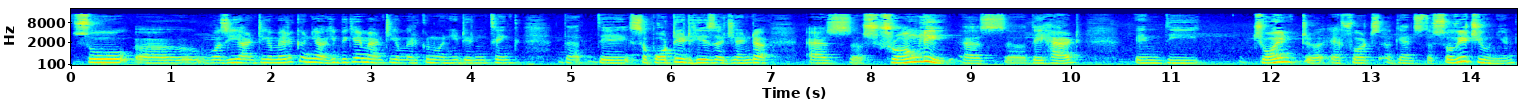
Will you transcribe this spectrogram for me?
So, uh, was he anti American? Yeah, he became anti American when he didn't think that they supported his agenda as uh, strongly as they had in the joint uh, efforts against the Soviet Union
